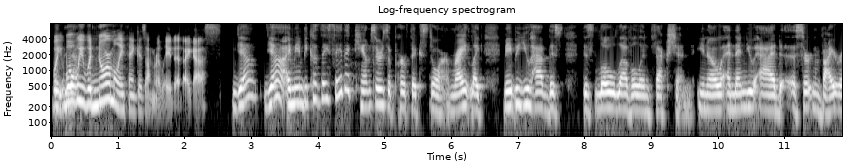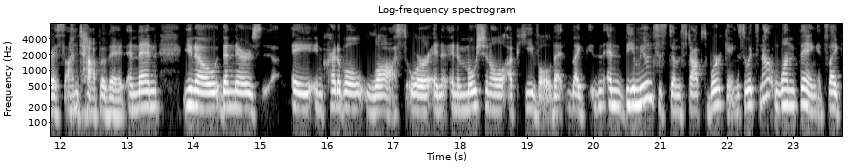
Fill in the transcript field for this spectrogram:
What, what we would normally think is unrelated, I guess. Yeah, yeah. I mean, because they say that cancer is a perfect storm, right? Like maybe you have this this low level infection, you know, and then you add a certain virus on top of it, and then you know, then there's a incredible loss or an, an emotional upheaval that like and the immune system stops working. So it's not one thing. It's like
